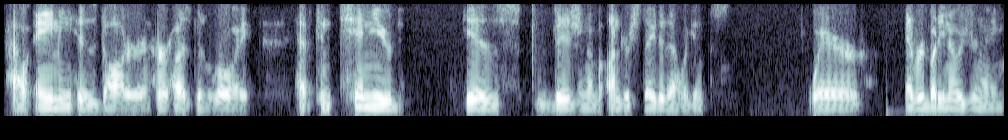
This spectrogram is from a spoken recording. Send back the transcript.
how Amy, his daughter, and her husband Roy have continued his vision of understated elegance, where everybody knows your name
